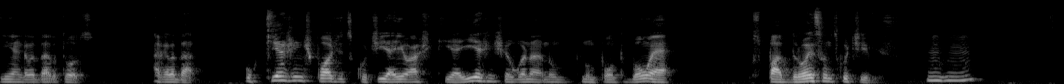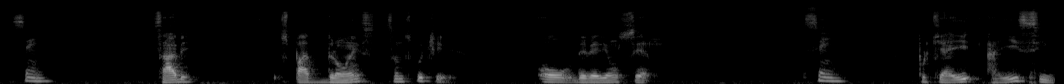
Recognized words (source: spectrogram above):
em agradar a todos. Agradar. O que a gente pode discutir, aí eu acho que aí a gente chegou na, num, num ponto bom, é os padrões são discutíveis. Uhum. Sim. Sabe? Os padrões são discutíveis. Ou deveriam ser. Sim. Porque aí, aí sim,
